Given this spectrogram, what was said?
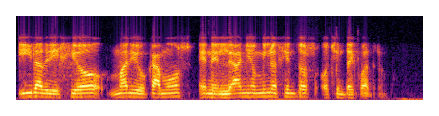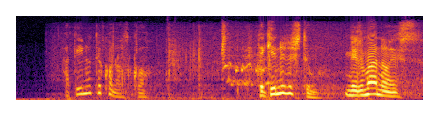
y la dirigió Mario Camos en el año 1984. A ti no te conozco. ¿De quién eres tú? Mi hermano es.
